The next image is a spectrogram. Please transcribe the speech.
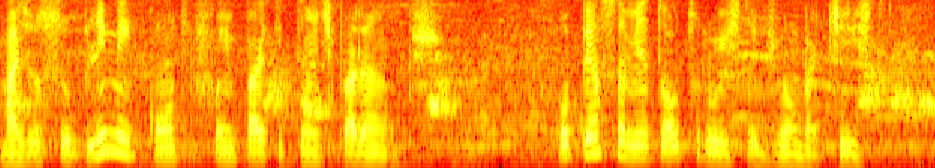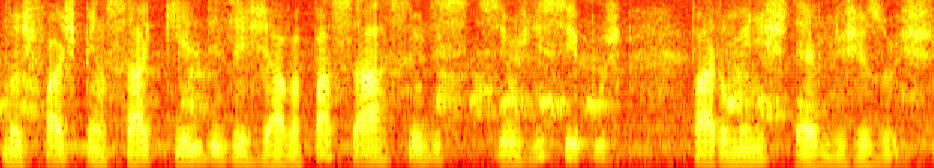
mas o sublime encontro foi impactante para ambos. O pensamento altruísta de João Batista nos faz pensar que ele desejava passar seus discípulos para o ministério de Jesus.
